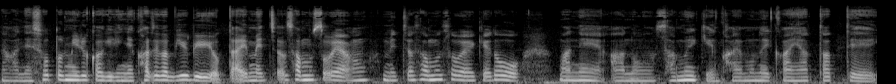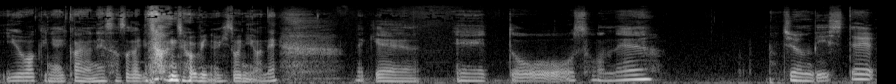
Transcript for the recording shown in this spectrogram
なんかね外見る限りね風がビュービュー寄ったいめっちゃ寒そうやんめっちゃ寒そうやけどまあねあの寒いけん買い物いかんやったって言うわけにはいかんよねさすがに 誕生日の人にはね。だけんえー、っとそうね準備して、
